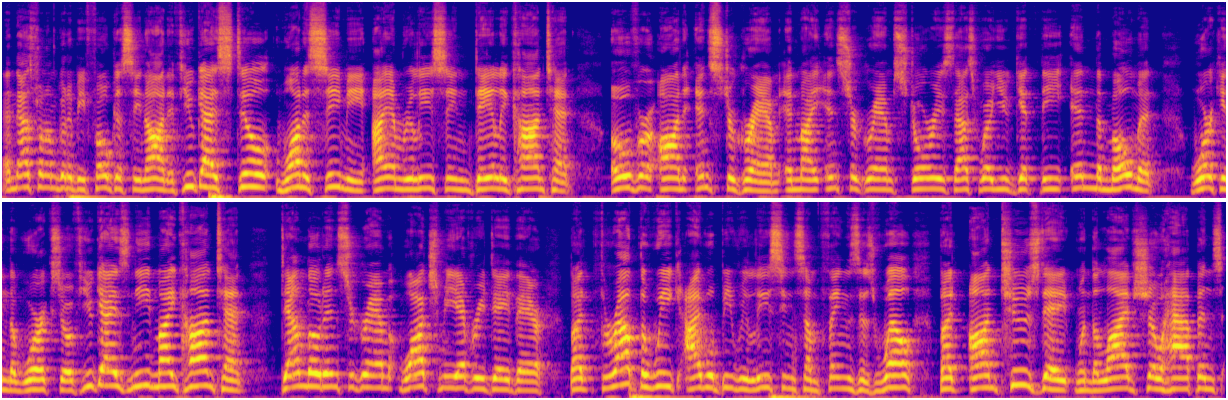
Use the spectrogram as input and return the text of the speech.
and that's what i'm going to be focusing on. If you guys still want to see me i am releasing daily content over on instagram. In my instagram stories that's where you get the in the moment working the work. So if you guys need my content download instagram watch me every day there but throughout the week, I will be releasing some things as well. But on Tuesday, when the live show happens,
